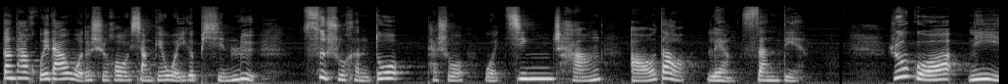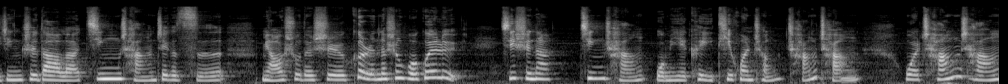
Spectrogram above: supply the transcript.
当他回答我的时候，想给我一个频率。次数很多，他说我经常熬到两三点。如果你已经知道了“经常”这个词描述的是个人的生活规律，其实呢，经常我们也可以替换成常常。我常常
